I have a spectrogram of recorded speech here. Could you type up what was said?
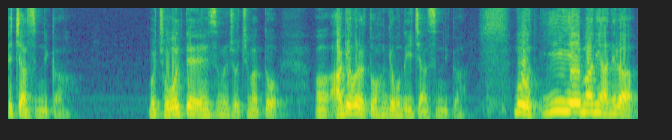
했지 않습니까? 뭐 좋을 때 했으면 좋지만 또 어, 악역을 또 한 경우도 있지 않습니까? 뭐 이해만이 아니라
